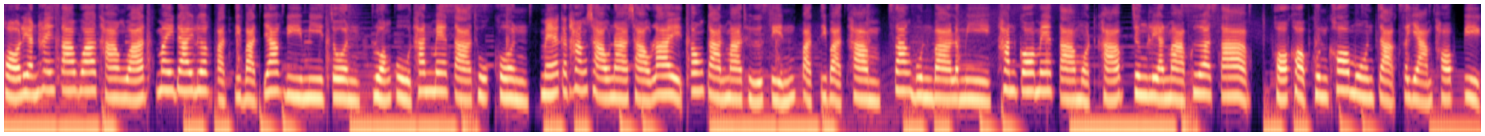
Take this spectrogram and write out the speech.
ขอเรียนให้ทราบว่าทางวัดไม่ได้เลือกปฏิบัติยากดีมีจน หลวงปู่ท่านเมตตาทุกคน แม้กระทั่งชาวนาชาวไร่ต้องการมาถือศีลปฏิบัติธรรม สร้างบุญบารมี ท่านก็เมตตาหมดครับ จึงเรียนมาเพื่อทราบ ขอขอบคุณข้อมูลจากสยามท็อปปิก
